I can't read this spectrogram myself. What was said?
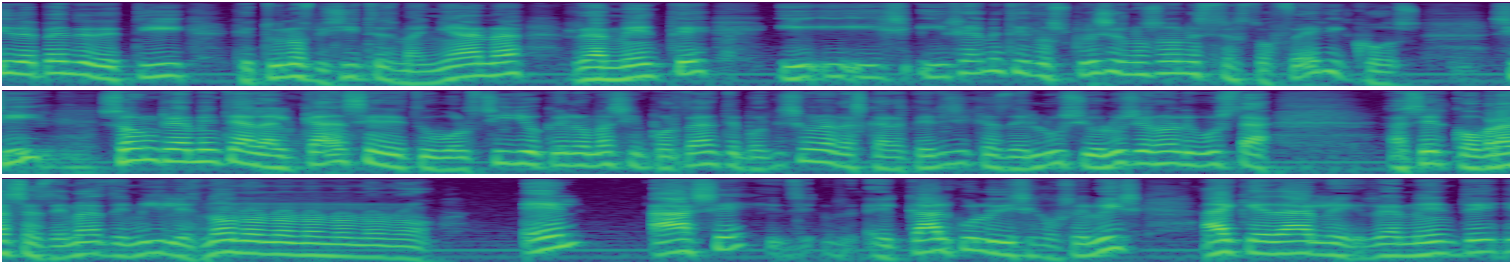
y depende de ti que tú nos visites mañana realmente y, y, realmente los precios no son estratosféricos, ¿sí? Son realmente al alcance de tu bolsillo que es lo más importante porque es una de las características de Lucio. Lucio no le gusta hacer cobranzas de más de miles, no, no, no, no, no, no, no. Él hace el cálculo y dice José Luis, hay que darle realmente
